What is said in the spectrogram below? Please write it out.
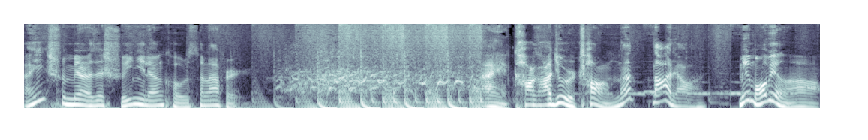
哎，顺便再水你两口酸辣粉。哎，咔咔就是唱，那那家伙没毛病啊。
